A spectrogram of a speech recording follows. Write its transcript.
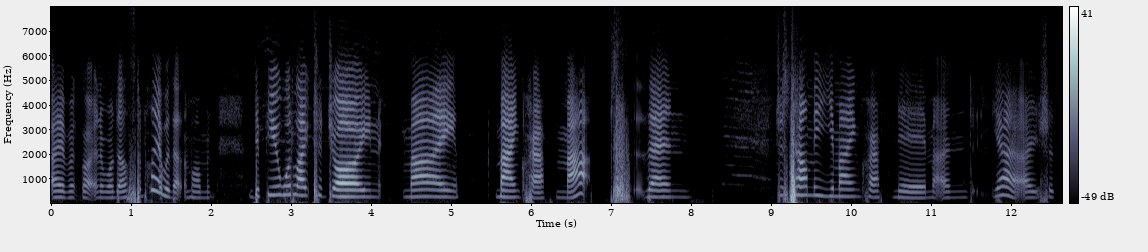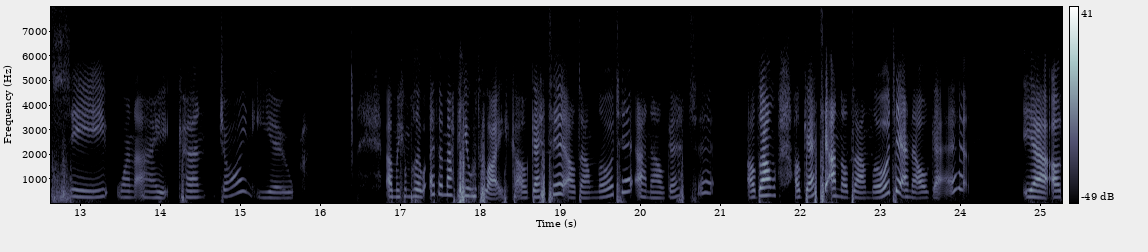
I haven't got anyone else to play with at the moment. And if you would like to join my Minecraft maps, then just tell me your Minecraft name, and yeah, I should see when I can join you. And we can play whatever map you would like. I'll get it, I'll download it, and I'll get it. I'll down, I'll get it, and I'll download it, and I'll get it. Yeah, I'll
